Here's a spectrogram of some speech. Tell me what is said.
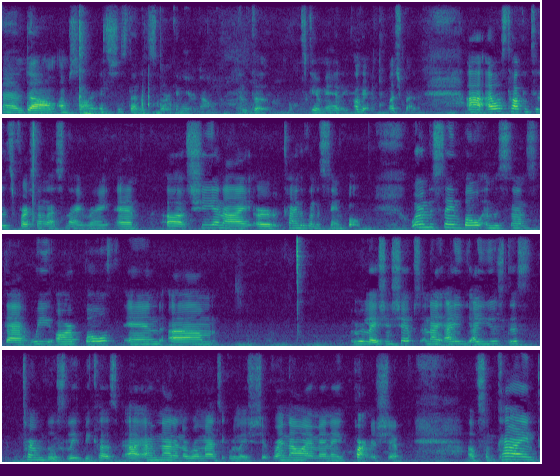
and um, I'm sorry, it's just that it's dark in here now, the, it's giving me a headache. Okay, much better. Uh, I was talking to this person last night, right, and uh, she and I are kind of in the same boat. We're in the same boat in the sense that we are both in um, relationships, and I, I, I use this term loosely because I, I'm not in a romantic relationship. Right now, I'm in a partnership of some kind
